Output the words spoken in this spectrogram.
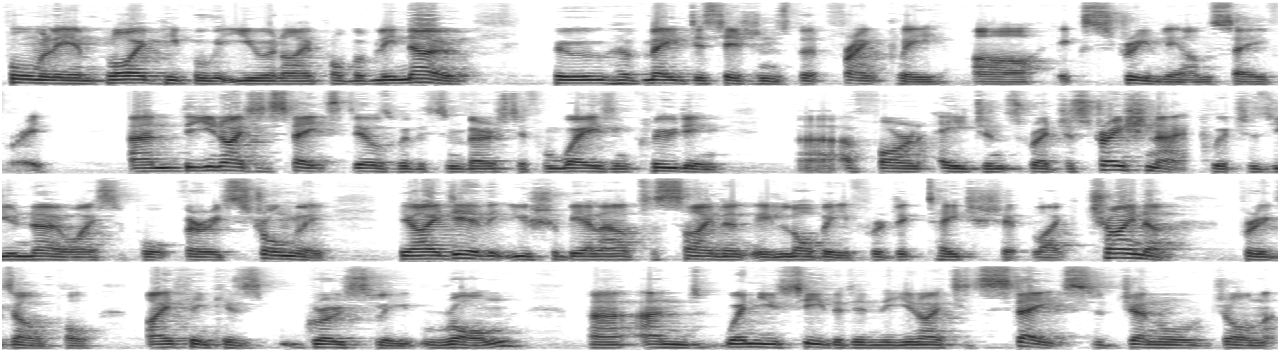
formerly employed people that you and I probably know who have made decisions that, frankly, are extremely unsavory. And the United States deals with this in various different ways, including uh, a Foreign Agents Registration Act, which, as you know, I support very strongly. The idea that you should be allowed to silently lobby for a dictatorship like China, for example, I think is grossly wrong. Uh, and when you see that in the United States, General John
